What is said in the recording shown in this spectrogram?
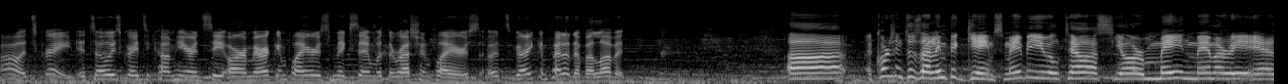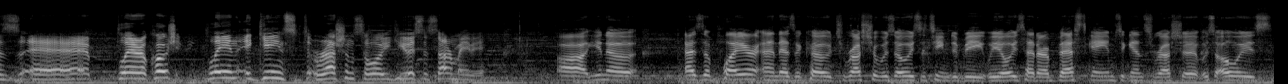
Oh, it's great. It's always great to come here and see our American players mix in with the Russian players. It's very competitive. I love it. Uh, according to the Olympic Games, maybe you will tell us your main memory as a player or coach playing against Russians or USSR, maybe. Uh, you know, as a player and as a coach, Russia was always the team to beat. We always had our best games against Russia. It was always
